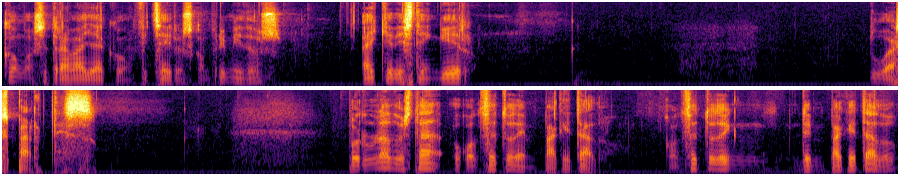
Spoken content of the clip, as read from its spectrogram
como se traballa con ficheiros comprimidos, hai que distinguir dúas partes. Por un lado está o concepto de empaquetado. O concepto de, de empaquetado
